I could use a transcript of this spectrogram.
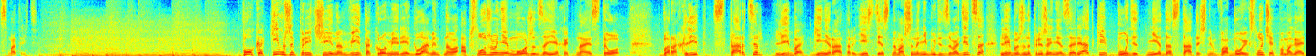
смотрите. По каким же причинам Вита, кроме регламентного обслуживания, может заехать на СТО? Барахлит стартер либо генератор. Естественно, машина не будет заводиться, либо же напряжение зарядки будет недостаточным. В обоих случаях помогает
